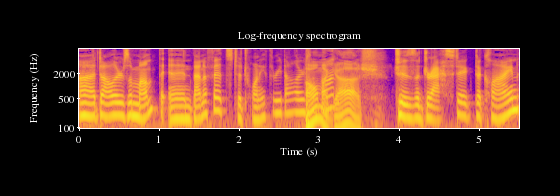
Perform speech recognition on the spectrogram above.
uh, a month in benefits to $23 oh my gosh which is a drastic decline.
